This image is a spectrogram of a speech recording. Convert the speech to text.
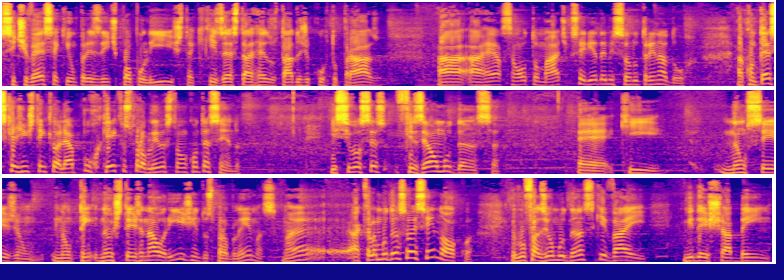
se tivesse aqui um presidente populista que quisesse dar resultados de curto prazo, a, a, reação automática seria a demissão do treinador. Acontece que a gente tem que olhar por que, que os problemas estão acontecendo. E se você fizer uma mudança é, que não sejam, não, tem, não esteja na origem dos problemas, é, aquela mudança vai ser inócua. Eu vou fazer uma mudança que vai me deixar bem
